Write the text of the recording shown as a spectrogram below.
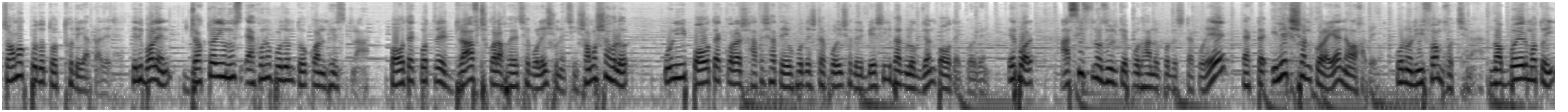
চমকপ্রদ তথ্য দেয় আপনাদের। তিনি বলেন, ডক্টর ইউনুস এখনও পর্যন্ত কনভিন্সড না। পদত্যাগপত্রের ড্রাফট করা হয়েছে বলেই শুনেছি। সমস্যা হলো উনি পদত্যাগ করার সাথে সাথে উপদেষ্টা পরিষদের বেশিরভাগ লোকজন পদত্যাগ করবেন। এরপর আসিফ নজরুলকে প্রধান উপদেষ্টা করে একটা ইলেকশন করাইয়া নেওয়া হবে। কোনো রিফর্ম হচ্ছে না। নব্বইয়ের মতোই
